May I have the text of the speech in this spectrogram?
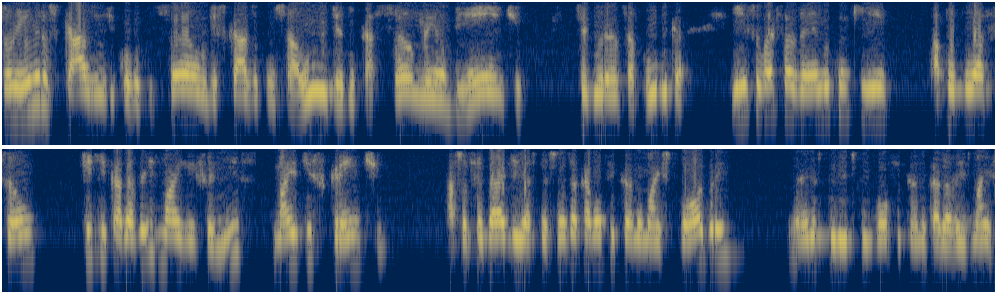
São inúmeros casos de corrupção, descaso com saúde, educação, meio ambiente, segurança pública, e isso vai fazendo com que a população fique cada vez mais infeliz, mais descrente. A sociedade e as pessoas acabam ficando mais pobres, né, e os políticos vão ficando cada vez mais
